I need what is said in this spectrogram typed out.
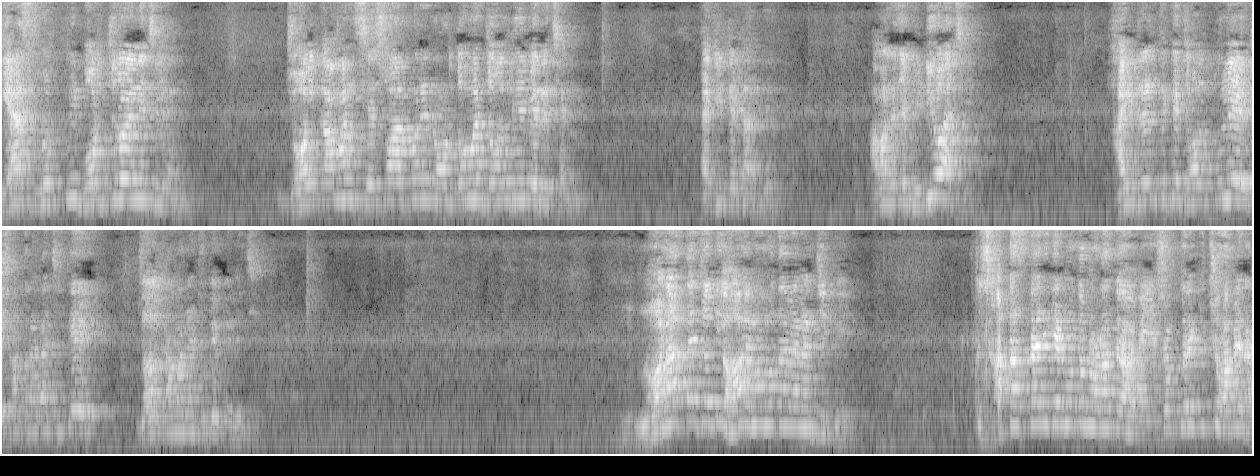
গ্যাস ভর্তি বর্জ্য এনেছিলেন। জল কামান শেষ হওয়ার পরে নর্দমার জল দিয়ে বেড়েছেন অ্যাজিটেটারদের আমার কাছে ভিডিও আছে। হাইড্রেন থেকে জল তুলে সাঁতরাগাছিতে জল কামানে ঢুকে পেরেছে নড়াতে যদি হয় মমতা ব্যানার্জিকে সাতাশ তারিখের মতো নড়াতে হবে, এসব করে কিছু হবে না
